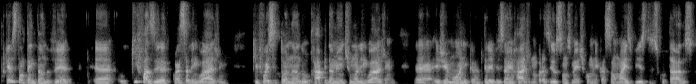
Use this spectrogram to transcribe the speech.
porque eles estão tentando ver é, o que fazer com essa linguagem que foi se tornando rapidamente uma linguagem é, hegemônica. Televisão e rádio no Brasil são os meios de comunicação mais vistos, escutados,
